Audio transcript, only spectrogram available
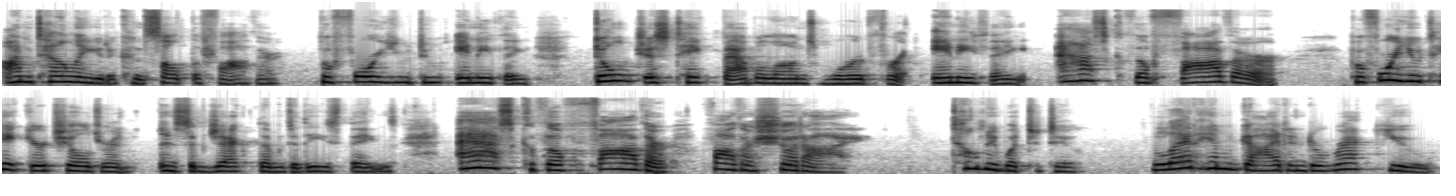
I'm telling you to consult the Father before you do anything. Don't just take Babylon's word for anything. Ask the Father before you take your children and subject them to these things, ask the Father, Father, should I? Tell me what to do. Let Him guide and direct you,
